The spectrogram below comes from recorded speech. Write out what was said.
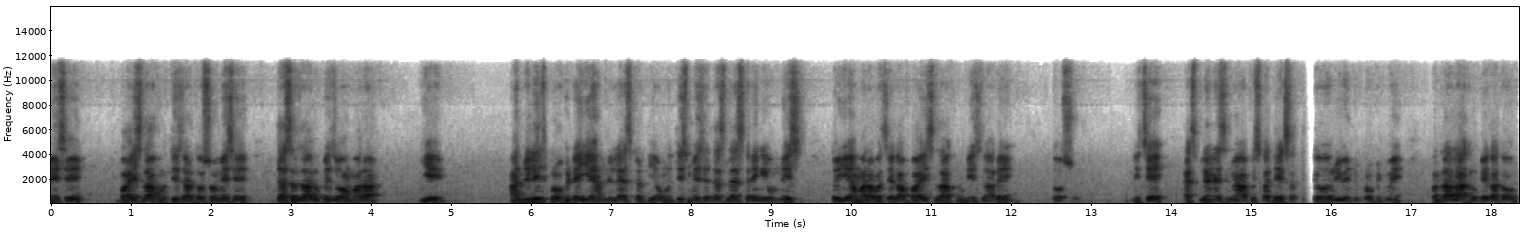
में से, बाईस लाख उनतीस हज़ार दो सौ में से दस हज़ार रुपये जो हमारा ये अनरिलीज प्रॉफिट है, ये हमने लेस कर दिया। उनतीस में से दस लेस करेंगे, उन्नीस। तो ये हमारा बचेगा बाईस लाख उन्नीस हज़ार दो सौ। नीचे एक्सप्लेनेशन में आप इसका देख सकते हो रिवेन्यू प्रॉफिट में पंद्रह लाख रुपए का तो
